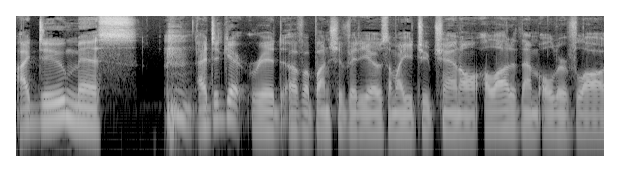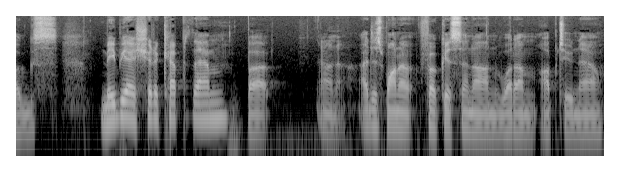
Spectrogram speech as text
I do miss. I did get rid of a bunch of videos on my YouTube channel. A lot of them older vlogs. Maybe I should have kept them, but I don't know. I just want to focus in on what I'm up to now.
